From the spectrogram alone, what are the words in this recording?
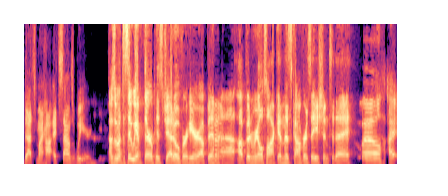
that's my ho- it sounds weird I was about to say we have therapist Jed over here up in uh, up in Real Talk in this conversation today. Well, I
